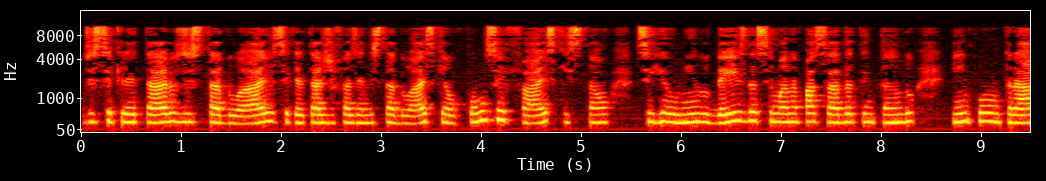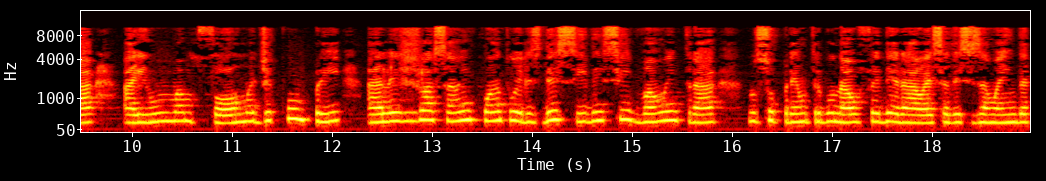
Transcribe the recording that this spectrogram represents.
de secretários estaduais, secretários de fazenda estaduais, que é o Concefaz, que estão se reunindo desde a semana passada tentando encontrar aí uma forma de cumprir a legislação enquanto eles decidem se vão entrar no Supremo Tribunal Federal. Essa decisão ainda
